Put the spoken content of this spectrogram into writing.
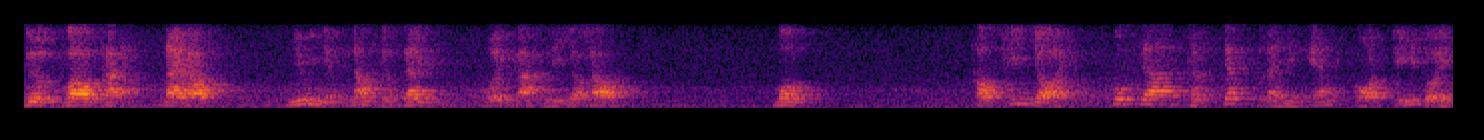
được vào thẳng đại học như những năm trước đây với các lý do sau. Một, học sinh giỏi, quốc gia thực chất là những em có trí tuệ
